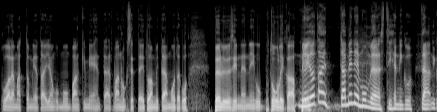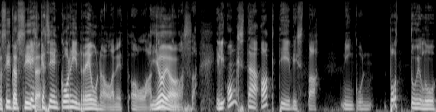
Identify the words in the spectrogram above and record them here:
kuolemattomia tai jonkun muun pankkimiehen tämä, että vanhukset ei tuo mitään muuta kuin pölyä sinne niinku no tuulikaappiin. jotain, tää menee mun mielestä siihen niinku, Tää, niinku siitä, niinku siitä, ehkä sen korin reunalla nyt ollaan Joo, joo. Eli onks tää aktiivista niin kuin, pottuilua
